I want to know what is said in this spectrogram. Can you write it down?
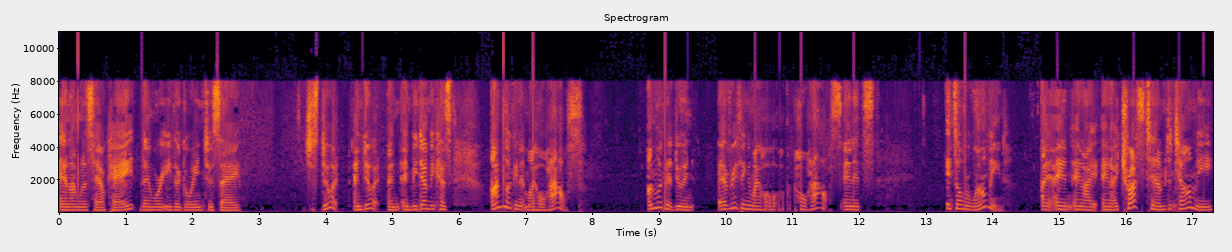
and I'm going to say, okay, then we're either going to say, just do it and do it and, and be done because I'm looking at my whole house. I'm looking at doing everything in my whole, whole house and it's it's overwhelming. I, and, and I and I trust him to tell me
